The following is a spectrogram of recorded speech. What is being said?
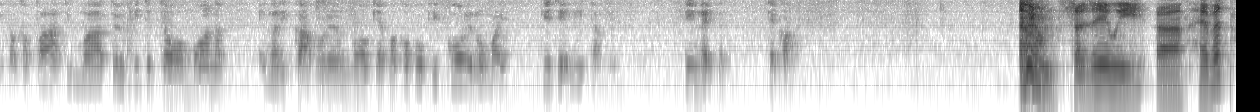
i whakapātu mātou ki te taua moana engari kā hore anō kia whakahoki kōrero mai ki tēnei take. Tēnei te, te kāi. so there we uh, have it.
